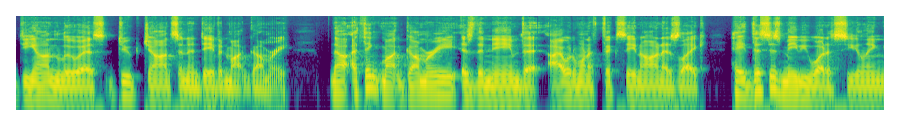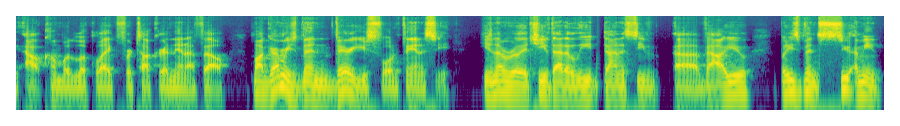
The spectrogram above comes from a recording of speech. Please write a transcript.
Dion Lewis, Duke Johnson, and David Montgomery. Now, I think Montgomery is the name that I would want to fixate on as like, hey, this is maybe what a ceiling outcome would look like for Tucker in the NFL. Montgomery's been very useful in fantasy. He's never really achieved that elite dynasty uh, value, but he's been, su- I mean,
